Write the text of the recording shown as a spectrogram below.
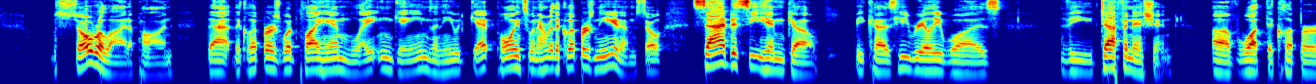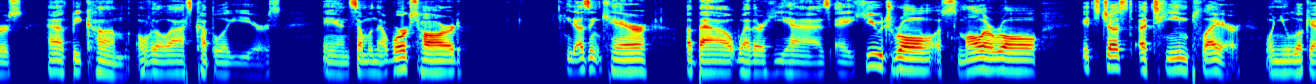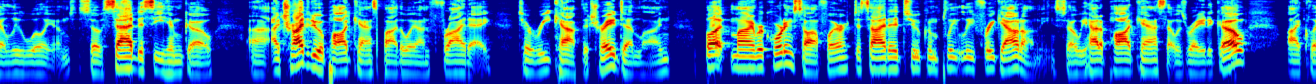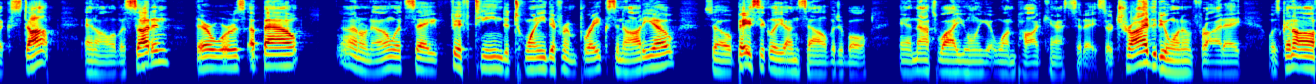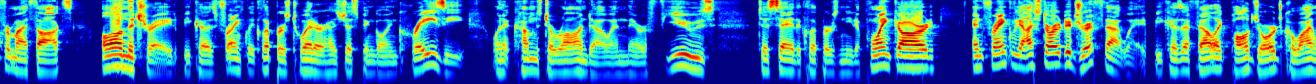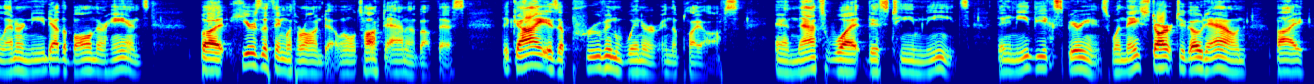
so relied upon that the Clippers would play him late in games and he would get points whenever the Clippers needed him. So sad to see him go because he really was the definition of what the Clippers have become over the last couple of years. And someone that works hard, he doesn't care about whether he has a huge role, a smaller role. It's just a team player when you look at Lou Williams. So sad to see him go. Uh, I tried to do a podcast, by the way, on Friday to recap the trade deadline, but my recording software decided to completely freak out on me. So we had a podcast that was ready to go. I clicked stop, and all of a sudden, there was about I don't know, let's say 15 to 20 different breaks in audio. So basically unsalvageable. And that's why you only get one podcast today. So tried to do one on Friday, was going to offer my thoughts on the trade because, frankly, Clippers Twitter has just been going crazy when it comes to Rondo, and they refuse to say the Clippers need a point guard. And frankly, I started to drift that way because I felt like Paul George, Kawhi Leonard need to have the ball in their hands. But here's the thing with Rondo, and we'll talk to Anna about this. The guy is a proven winner in the playoffs, and that's what this team needs. They need the experience. When they start to go down by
